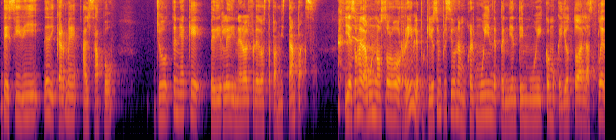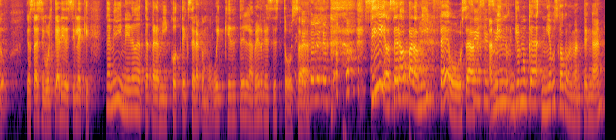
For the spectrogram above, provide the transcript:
decidí dedicarme al sapo, yo tenía que pedirle dinero a Alfredo hasta para mis tampax. Y eso me daba un oso horrible, porque yo siempre he sido una mujer muy independiente y muy como que yo todas las puedo. Ya sabes, y voltear y decirle que dame dinero para mi cotex era como, güey, ¿qué de la verga es esto? O sea, me ejemplo. sí, o sea, era para mí feo. O sea, a mí yo nunca ni he buscado que me mantengan.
